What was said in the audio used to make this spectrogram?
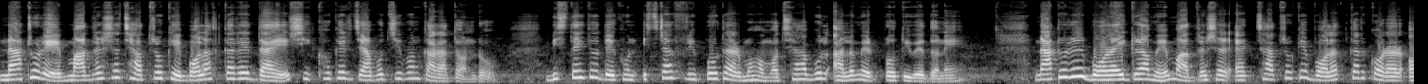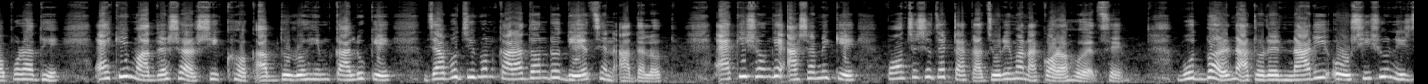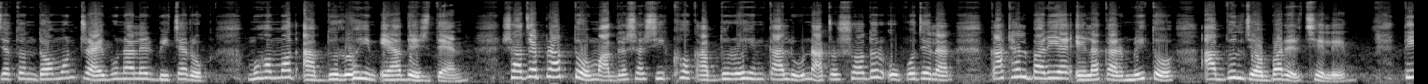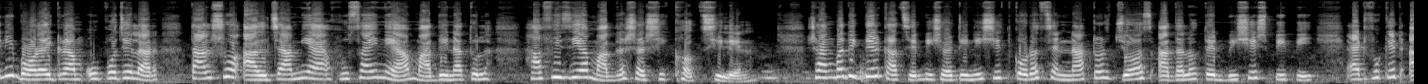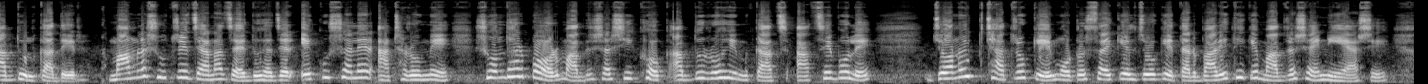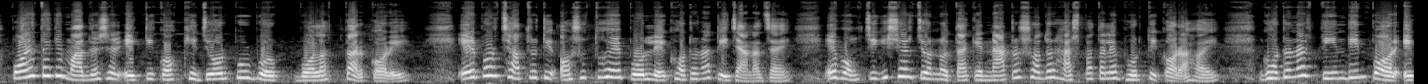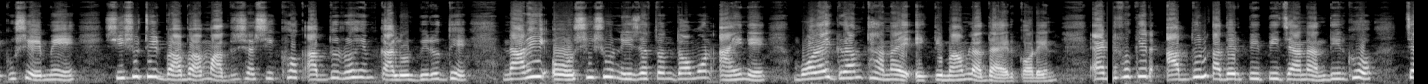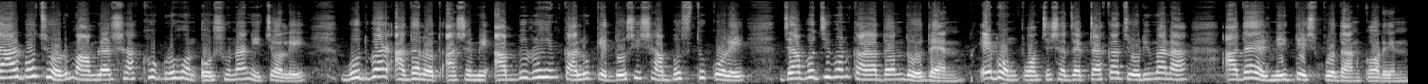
নাটোরে মাদ্রাসা ছাত্রকে বলাৎকারের দায়ে শিক্ষকের যাবজ্জীবন কারাদণ্ড। বিস্তারিত দেখুন স্টাফ রিপোর্টার মোহাম্মদ শাহাবুল আলমের প্রতিবেদনে। নাটোরের বড়াই গ্রামে মাদ্রাসার এক ছাত্রকে বলাৎকার করার অপরাধে একই মাদ্রাসার শিক্ষক আব্দুর রহিম কালুকে যাবজ্জীবন কারাদণ্ড দিয়েছেন আদালত। একই সঙ্গে আসামিকে পঞ্চাশ হাজার টাকা জরিমানা করা হয়েছে। বুধবার নাটোরের নারী ও শিশু নির্যাতন দমন ট্রাইব্যুনালের বিচারক মোহাম্মদ আব্দুর রহিম এ আদেশ দেন। সাজাপ্রাপ্ত মাদ্রাসা শিক্ষক আব্দুর রহিম কালু নাটোর সদর উপজেলার কাঁঠালবাড়িয়া এলাকার মৃত আব্দুল জব্বারের ছেলে। তিনি বড়াইগ্রাম উপজেলার তালসো আল জামিয়া হুসাইনিয়া মাদিনাতুল হাফিজিয়া মাদ্রাসার শিক্ষক ছিলেন। সাংবাদিকদের কাছে বিষয়টি নিশ্চিত করেছেন নাটোর জজ আদালতের বিশেষ পিপি অ্যাডভোকেট আব্দুল কাদের। মামলা সূত্রে জানা যায় দুই হাজার একুশ সালের আঠারো মে সন্ধ্যার পর মাদ্রাসা শিক্ষক আব্দুর রহিম কাজ আছে বলে জনৈক ছাত্রকে মোটরসাইকেল যোগে তার বাড়ি থেকে মাদ্রাসায় নিয়ে আসে। পরে তাকে মাদ্রাসার একটি কক্ষে জোরপূর্বক বলাৎকার করে। এরপর ছাত্রটি অসুস্থ হয়ে পড়লে ঘটনাটি জানা যায় এবং চিকিৎসার জন্য তাকে নাটোর সদর হাসপাতালে ভর্তি করা হয়। ঘটনার তিন দিন পর একুশে মে, শিশুটির বাবা মাদ্রাসা শিক্ষক আব্দুর রহিম কালুর বিরুদ্ধে নারী ও শিশু নির্যাতন দমন আইনে বড়াইগ্রাম থানায় একটি মামলা দায়ের করেন। অ্যাডভোকেট আব্দুল কাদের পিপি জানান, দীর্ঘ চার বছর মামলার সাক্ষ্য গ্রহণ ও শুনানি চলে। বুধবার আদালত আসামি আব্দুর রহিম কালুকে দোষী সাব্যস্ত করে যাবজ্জীবন কারাদণ্ড দেন এবং পঞ্চাশ হাজার টাকা জরিমানা আদায়ের নির্দেশ প্রদান করেন।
